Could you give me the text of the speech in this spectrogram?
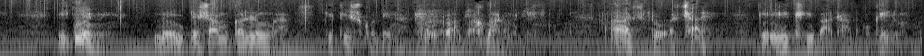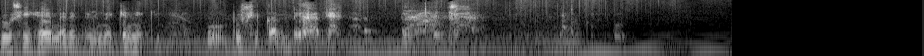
इतने में मैं इंतज़ाम कर लूँगा कि किसको देना वो तो आप अखबारों में देखें। आज तो अच्छा है कि एक ही बात आपको कह दूँ। दूसरी है मेरे दिल में कहने की, वो उसे कल देखा जाएगा।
